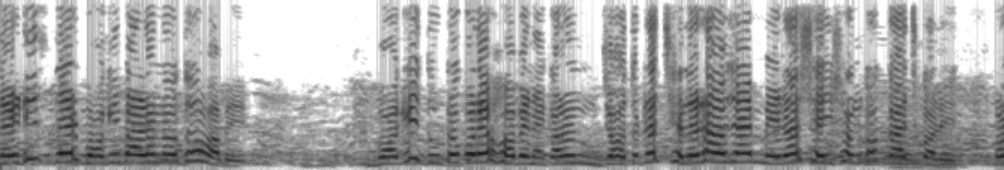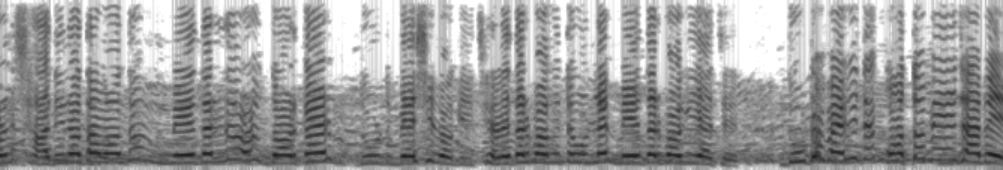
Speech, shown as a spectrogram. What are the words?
লেডিসদের বগি বাড়ানো তো হবে। বগি দুটো করে হবে না কারণ যতটা ছেলেরাও যায় মেয়েরা সেই সংখ্যক কাজ করে। কারণ স্বাধীনতা মতো মেয়েদের দরকার বেশি বগি। ছেলেদের বগিতে উঠলে মেয়েদের বগি আছে। দুটো বগিতে কত মেয়ে যাবে?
